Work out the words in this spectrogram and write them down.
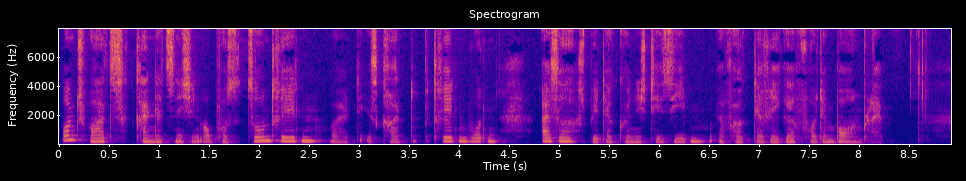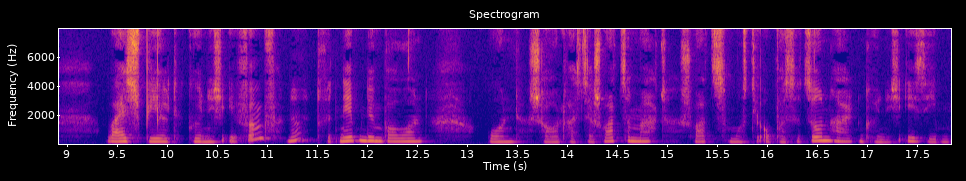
Und Schwarz kann jetzt nicht in Opposition treten, weil die ist gerade betreten worden, also spielt der König D7, erfolgt der Regel vor dem Bauern bleiben. Weiß spielt König E5, ne, tritt neben dem Bauern und schaut, was der Schwarze macht. Schwarz muss die Opposition halten, König E7.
